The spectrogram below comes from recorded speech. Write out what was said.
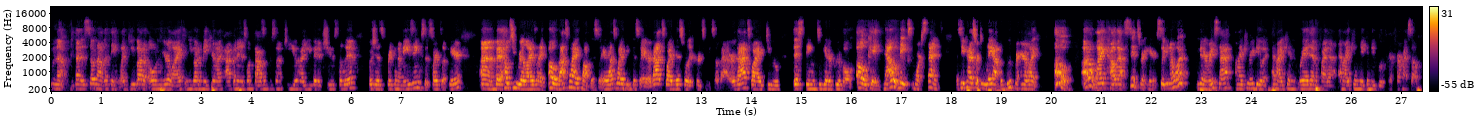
no that is so not a thing like you got to own your life and you got to make your life happen and it's 1000% up to you how you get to choose to live which is freaking amazing because it starts up here um, but it helps you realize like oh that's why i thought this way or that's why i think this way or that's why this really hurts me so bad or that's why i do this thing to get approval. Oh, okay, now it makes more sense. And so you kind of start to lay out the blueprint. And you're like, oh, I don't like how that sits right here. So you know what? I'm gonna erase that, and I can redo it, and I can re-identify that, and I can make a new blueprint for myself.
